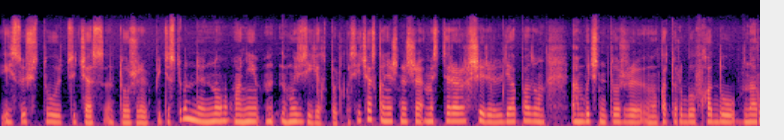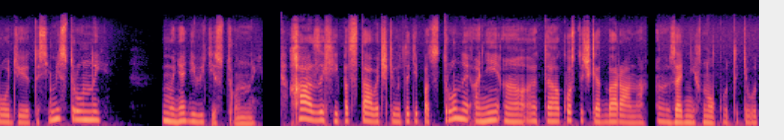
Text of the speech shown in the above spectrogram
И существуют сейчас тоже пятиструнные, но они в музеях только. Сейчас, конечно же, мастера расширили диапазон. Обычно тоже, э, который был в ходу в народе, это семиструнный. У меня девятиструнный. Хазыхи, подставочки, вот эти подструны, они э, это косточки от барана э, задних ног, вот эти вот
